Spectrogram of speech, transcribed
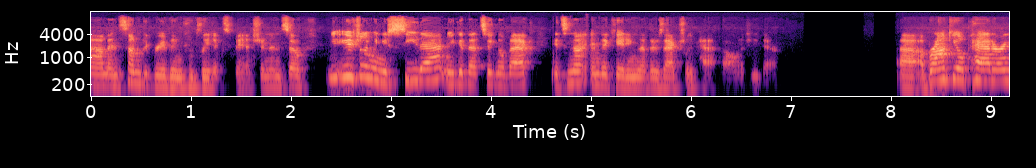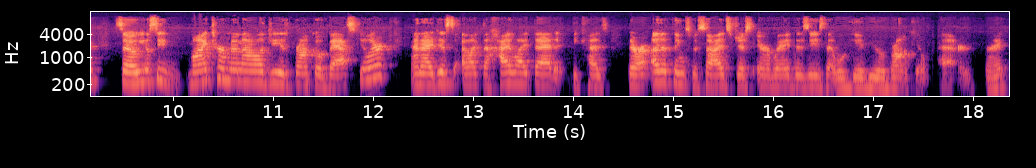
um, and some degree of incomplete expansion. And so usually when you see that and you get that signal back, it's not indicating that there's actually pathology there uh, a bronchial pattern. So you'll see my terminology is bronchovascular, and I just I like to highlight that because there are other things besides just airway disease that will give you a bronchial pattern, right?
